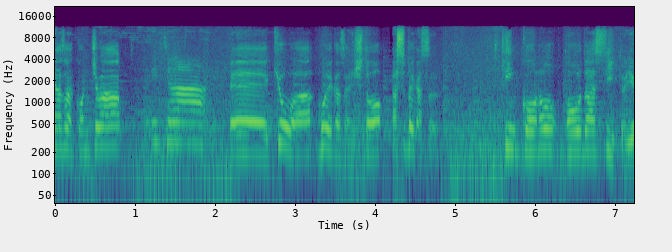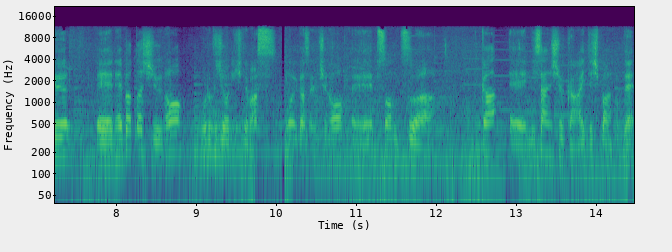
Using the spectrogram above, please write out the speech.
皆さんこんにちは。こんにちは、えー、今日は萌香選手とラスベガス近郊のボルダーシティという、えー、ネバダ州のゴルフ場に来てます。萌香選手の、えー、エプソンツアーが、えー、23週間空いてしまうので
